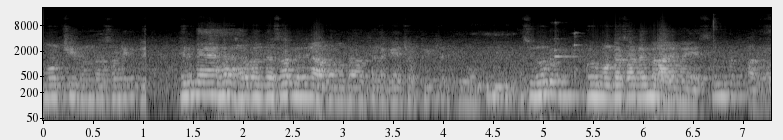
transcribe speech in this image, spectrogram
ਮੋਚੀ ਦਾ ਹੁੰਦਾ ਸਾਡੇ ਕੋਲ। ਫਿਰ ਮੈਂ ਹ- ਹਰਬੰਦਰ ਸਾਹਿਬ ਮੇਰੇ ਨਾਲ ਦਾ ਮੁੰਡਾ ਉੱਥੇ ਲੱਗਿਆ ਚੌਕੀ ਲੱਗੀ। ਅਸੀਂ ਉਹਨੂੰ ਹੋਰ ਮੁੰਡਾ ਸਾਡੇ ਮੁਲਾਜ਼ਮ ਆਏ ਸੀ ਫਾਦਰ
